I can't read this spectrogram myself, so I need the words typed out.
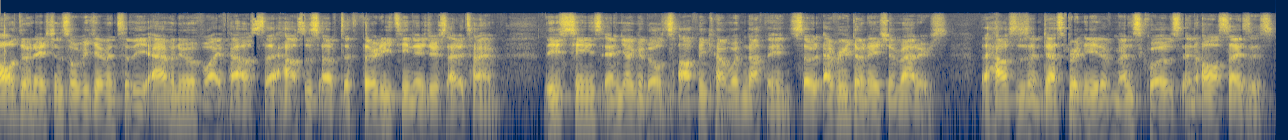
All donations will be given to the Avenue of Life House that houses up to 30 teenagers at a time. These teens and young adults often come with nothing, so every donation matters. The house is in desperate need of men's clothes in all sizes.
